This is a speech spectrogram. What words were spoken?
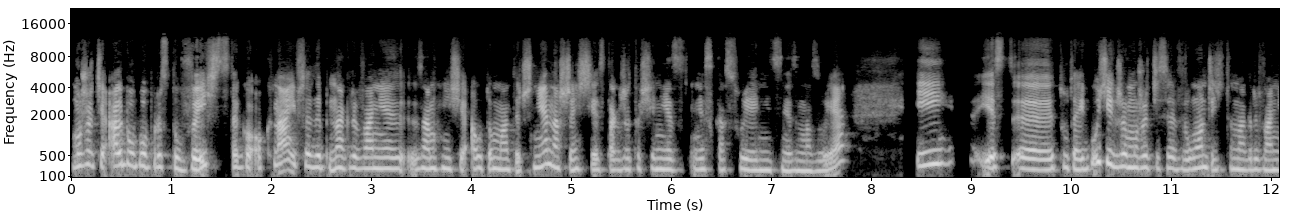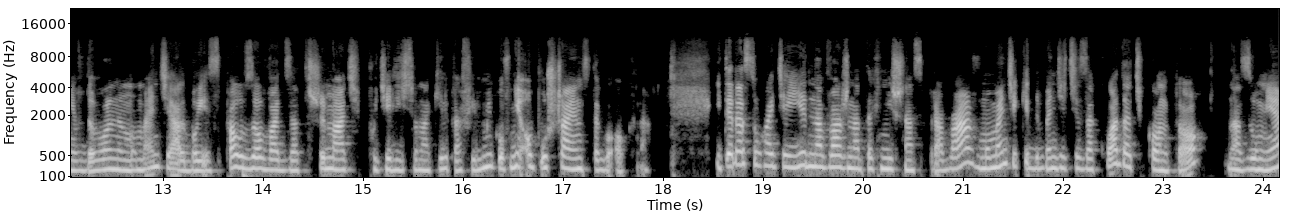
możecie albo po prostu wyjść z tego okna i wtedy nagrywanie zamknie się automatycznie. Na szczęście jest tak, że to się nie, nie skasuje, nic nie zmazuje. I jest e, tutaj guzik, że możecie sobie wyłączyć to nagrywanie w dowolnym momencie albo je spauzować, zatrzymać, podzielić to na kilka filmików, nie opuszczając tego okna. I teraz słuchajcie, jedna ważna techniczna sprawa. W momencie, kiedy będziecie zakładać konto na Zoomie,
